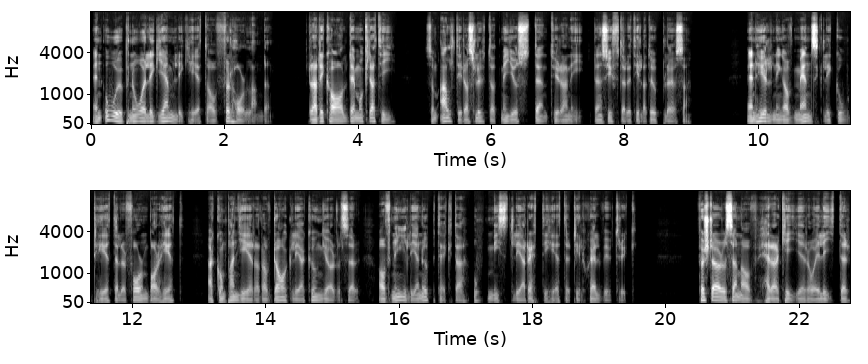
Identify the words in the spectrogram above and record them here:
En ouppnåelig jämlikhet av förhållanden, radikal demokrati som alltid har slutat med just den tyranni den syftade till att upplösa. En hyllning av mänsklig godhet eller formbarhet ackompanjerad av dagliga kungörelser av nyligen upptäckta omistliga rättigheter till självuttryck. Förstörelsen av hierarkier och eliter,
